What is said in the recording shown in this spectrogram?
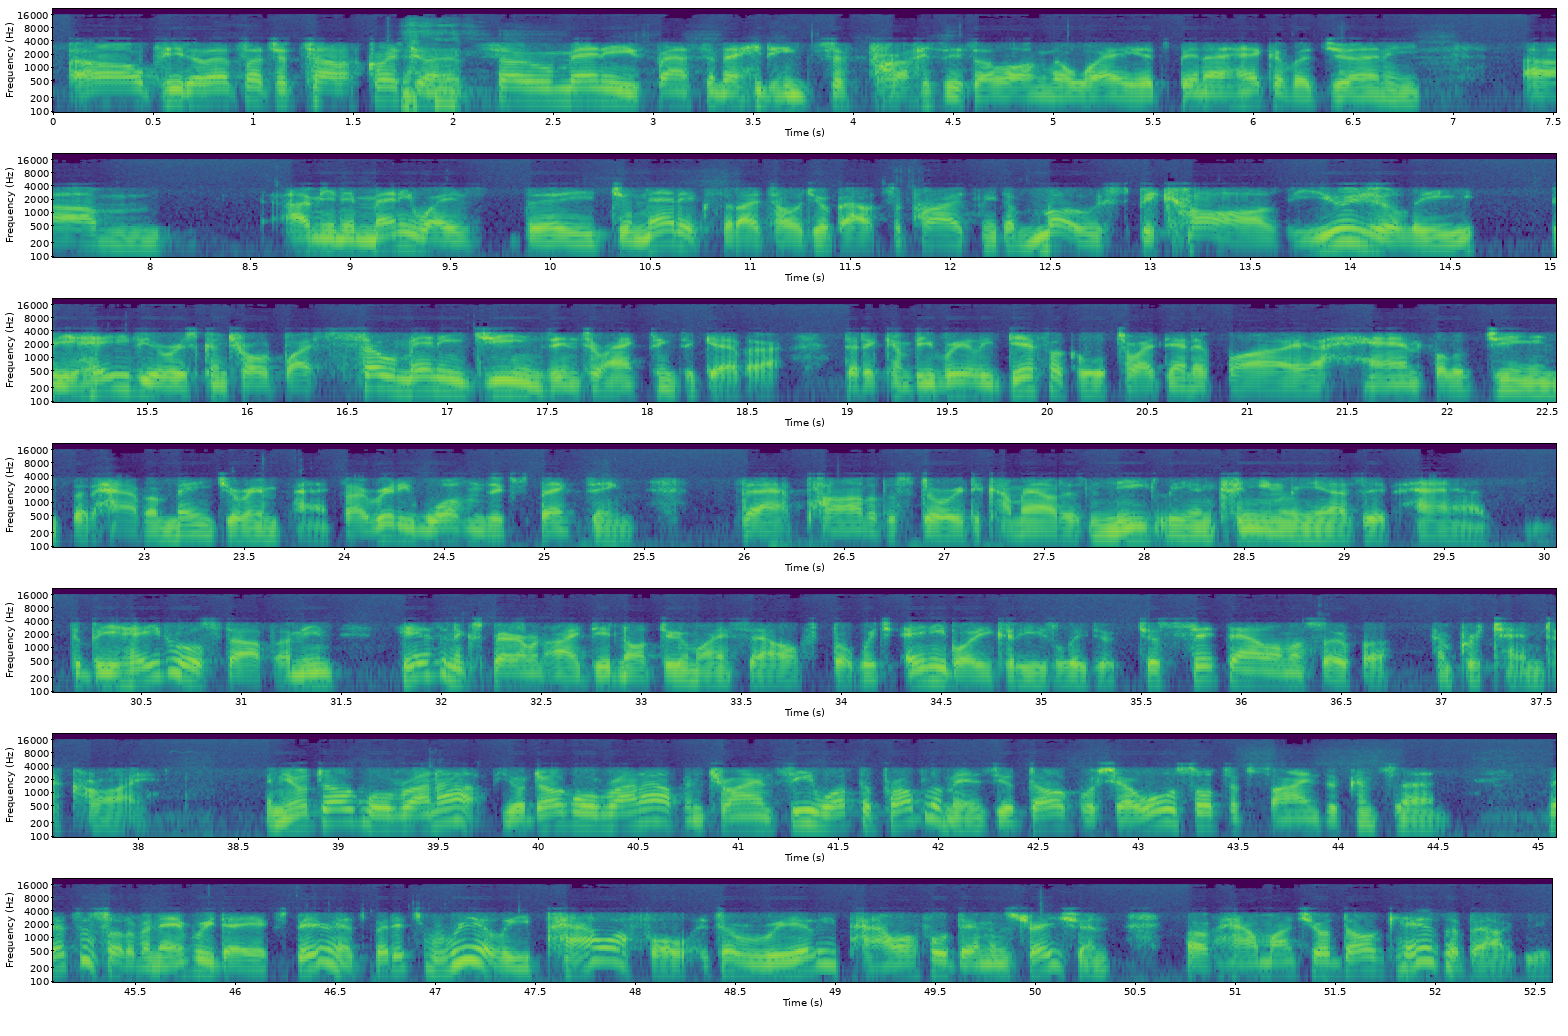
Oh, Peter, that's such a tough question. so many fascinating surprises along the way. It's been a heck of a journey. Um, I mean, in many ways, the genetics that I told you about surprised me the most because usually behavior is controlled by so many genes interacting together that it can be really difficult to identify a handful of genes that have a major impact. I really wasn't expecting that part of the story to come out as neatly and cleanly as it has. The behavioral stuff, I mean, here's an experiment I did not do myself, but which anybody could easily do. Just sit down on the sofa and pretend to cry. And your dog will run up. Your dog will run up and try and see what the problem is. Your dog will show all sorts of signs of concern that's a sort of an everyday experience, but it's really powerful. It's a really powerful demonstration of how much your dog cares about you.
